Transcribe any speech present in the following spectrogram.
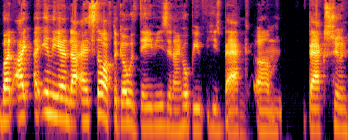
But I, I in the end, I, I still have to go with Davies, and I hope he, he's back, um, back soon.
